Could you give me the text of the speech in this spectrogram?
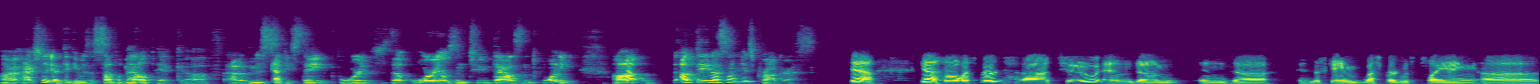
uh, actually, I think he was a supplemental pick uh, out of Mississippi. State for the Orioles in 2020. Uh, yep. Update us on his progress. Yeah, yeah. So Westburg uh, too, and um, and uh, in this game, Westburg was playing uh,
